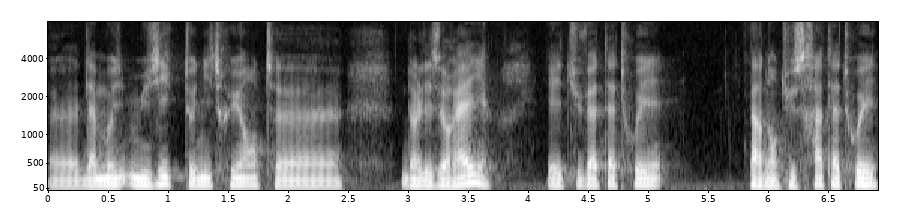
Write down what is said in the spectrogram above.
de la musique tonitruante dans les oreilles, et tu vas tatouer, pardon, tu seras tatoué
